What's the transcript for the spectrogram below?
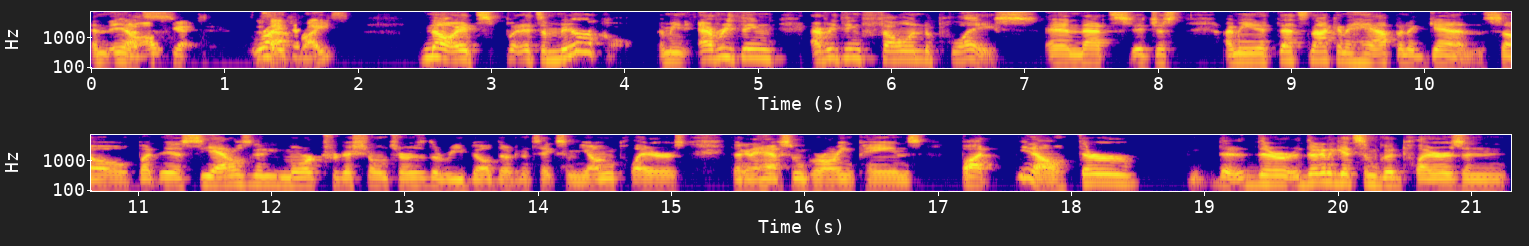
and you know, okay, right, right. No, it's but it's a miracle. I mean, everything everything fell into place, and that's it. Just, I mean, if that's not going to happen again. So, but you know, Seattle's going to be more traditional in terms of the rebuild. They're going to take some young players. They're going to have some growing pains, but you know, they're they're they're, they're going to get some good players, and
